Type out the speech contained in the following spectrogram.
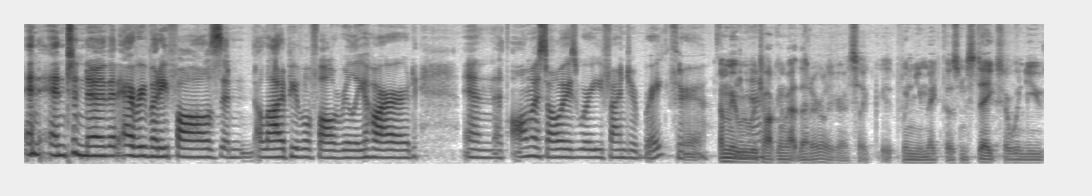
and and to know that everybody falls and a lot of people fall really hard and that's almost always where you find your breakthrough. I mean, we were talking about that earlier. It's like when you make those mistakes or when you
